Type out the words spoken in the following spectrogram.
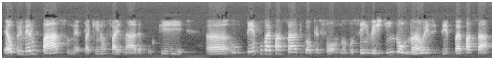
é o primeiro passo, né, para quem não faz nada, porque uh, o tempo vai passar de qualquer forma. Você investindo ou não, esse tempo vai passar.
